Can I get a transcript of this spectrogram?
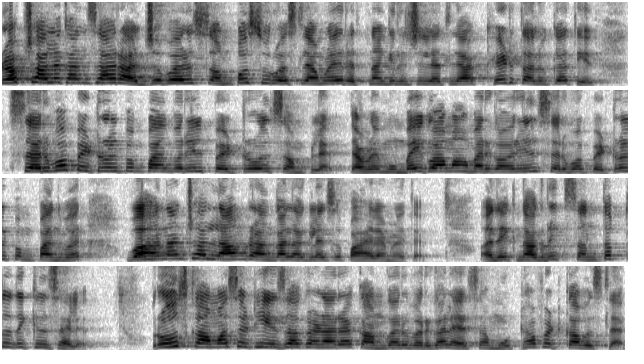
ट्रक चालकांचा राज्यभर संप सुरू असल्यामुळे रत्नागिरी जिल्ह्यातल्या खेड तालुक्यातील सर्व पेट्रोल पंपांवरील पेट्रोल संपलंय. त्यामुळे मुंबई गोवा महामार्गावरील सर्व पेट्रोल पंपांवर वाहनांच्या लांब रांगा लागल्याचं पाहायला मिळत आहे अनेक नागरिक संतप्त देखील झालेत रोज कामासाठी ये जा करणाऱ्या कामगार वर्गाला याचा मोठा फटका बसलाय.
